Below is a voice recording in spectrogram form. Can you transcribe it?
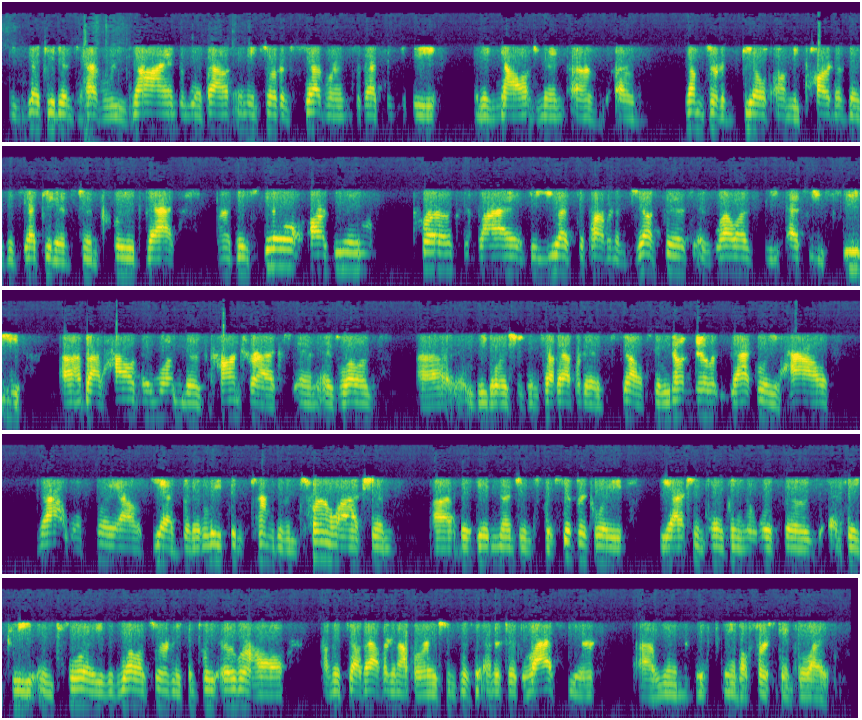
executives have resigned without any sort of severance. So that seems to be an acknowledgement of, of some sort of guilt on the part of those executives to include that uh, they still are being probed by the U.S. Department of Justice as well as the SEC uh, about how they won those contracts and as well as uh, legal issues in South Africa itself. So we don't know exactly how that will play out yet, but at least in terms of internal action, uh, they did mention specifically the action taken with those SAP employees, as well as sort of a complete overhaul of the South African operations, which they undertook last year uh, when this scandal first came to light.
